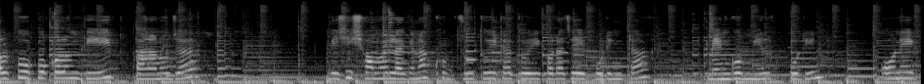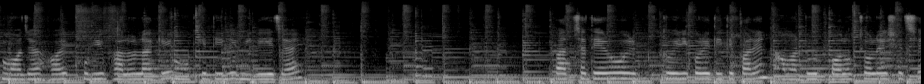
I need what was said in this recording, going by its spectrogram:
অল্প উপকরণ দিয়ে বানানো যায়। বেশি সময় লাগে না, খুব দ্রুত এটা তৈরি করা যায় এই পুডিংটা। ম্যাঙ্গো মিল্ক পুডিং অনেক মজা হয়, খুবই ভালো লাগে, মুখে দিলে মিলিয়ে যায়। বাচ্চাদেরও তৈরি করে দিতে পারেন, আমার দুধ বলক চলে এসেছে।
